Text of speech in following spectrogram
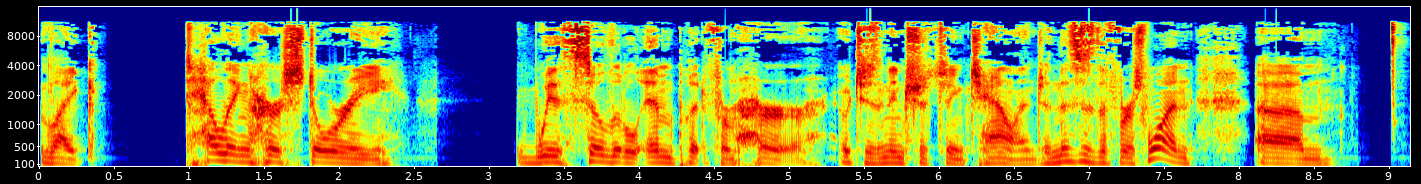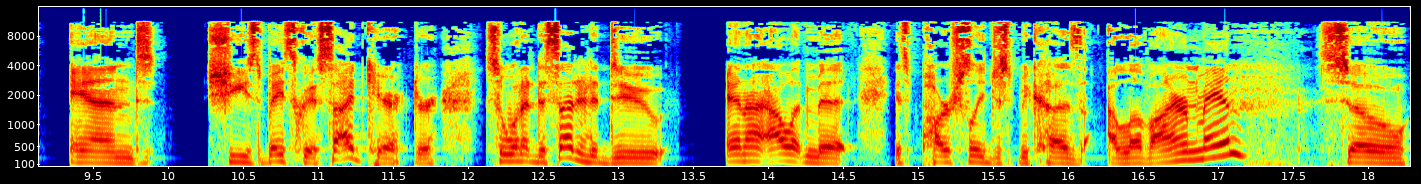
like telling her story with so little input from her, which is an interesting challenge. And this is the first one. Um, and she's basically a side character. So what I decided to do, and I, will admit, it's partially just because I love Iron Man. So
